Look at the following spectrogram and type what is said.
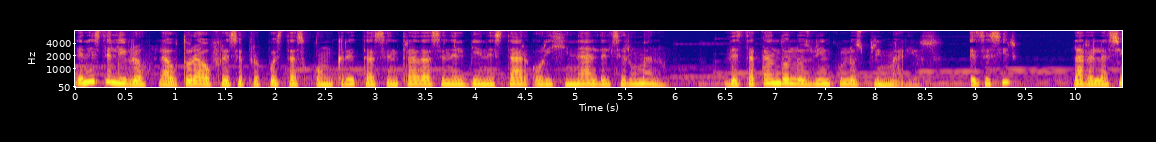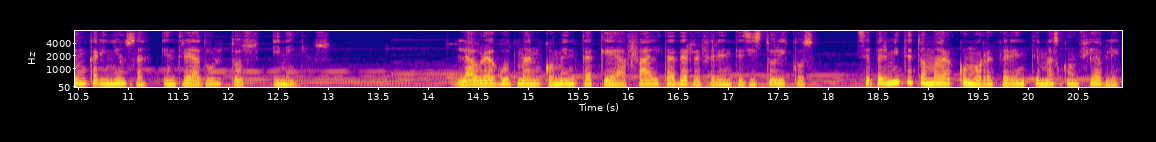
En este libro, la autora ofrece propuestas concretas centradas en el bienestar original del ser humano, destacando los vínculos primarios, es decir, la relación cariñosa entre adultos y niños. Laura Goodman comenta que a falta de referentes históricos, se permite tomar como referente más confiable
